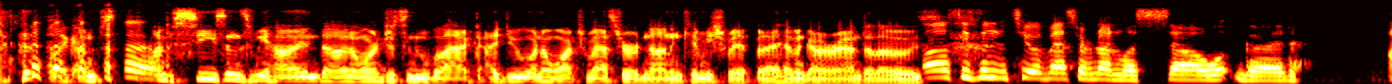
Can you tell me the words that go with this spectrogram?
like I'm, I'm seasons behind on Orange Is the New Black. I do want to watch Master of None and Kimmy Schmidt, but I haven't got around to those. Oh, season two of Master of None was so good. Uh,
